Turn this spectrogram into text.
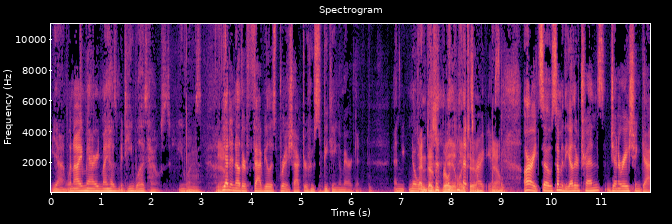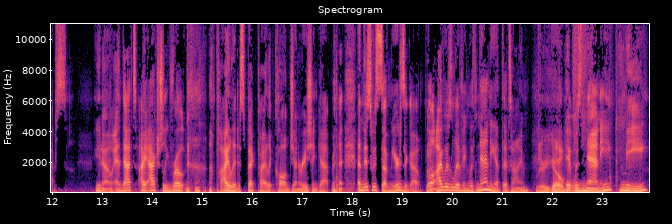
Yeah, when I married my husband, he was House. He was. Hmm. yeah. Yet another fabulous British actor who's speaking American. And no one And does it brilliantly, That's too. right. Yes. Yeah. All right. So some of the other trends, generation gaps. You know, and that's I actually wrote a pilot, a spec pilot called Generation Gap, and this was some years ago. Well, Oh. I was living with Nanny at the time. there you go. It was Nanny, me,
